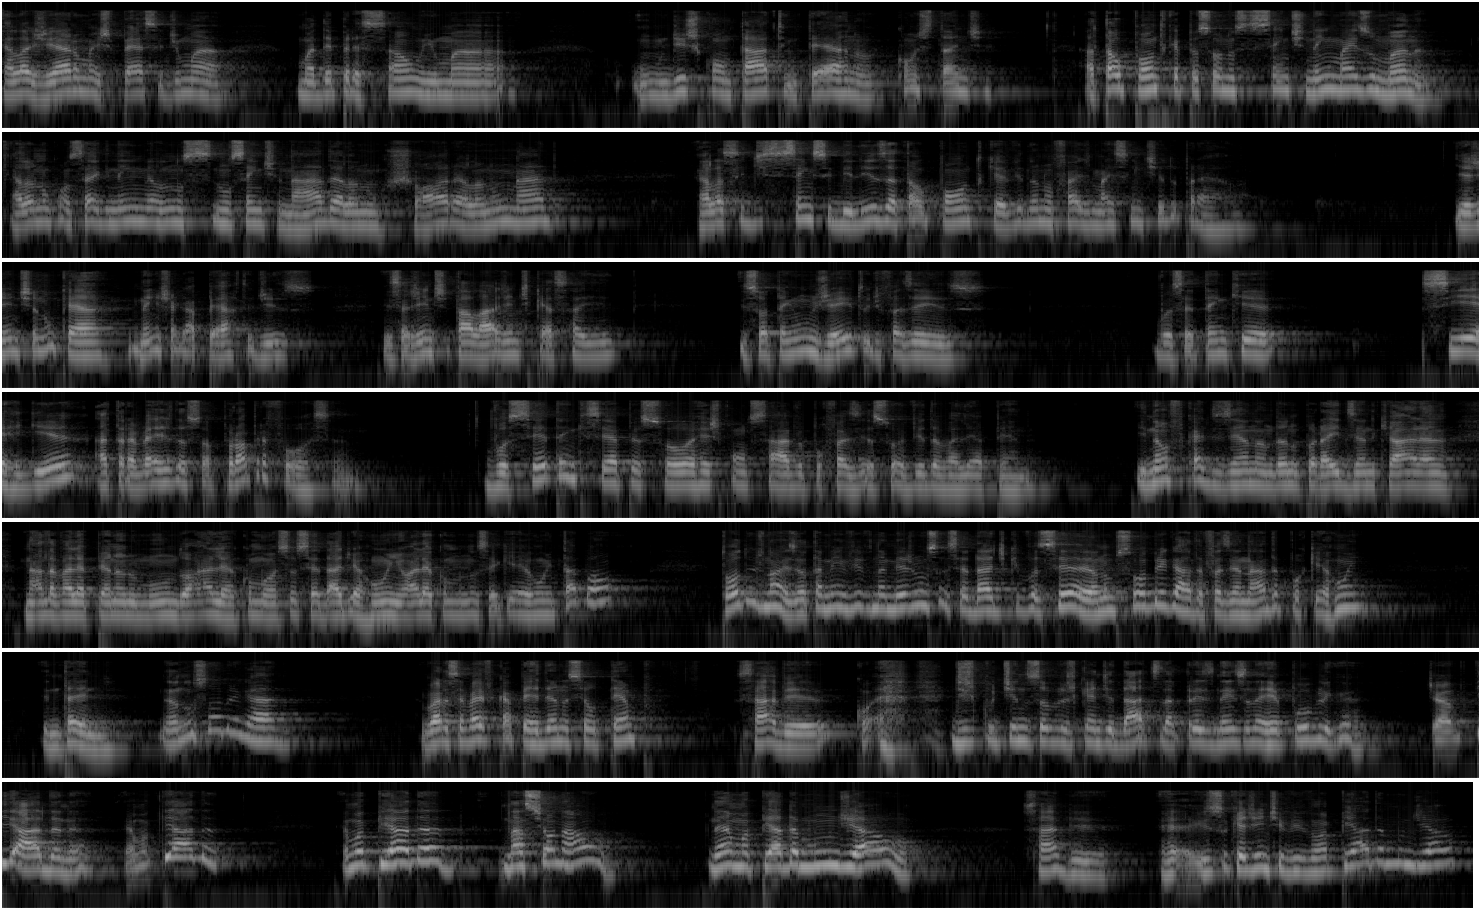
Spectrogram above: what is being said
ela gera uma espécie de uma, uma depressão e uma, um descontato interno constante, a tal ponto que a pessoa não se sente nem mais humana. Ela não consegue nem, ela não, não sente nada, ela não chora, ela não nada ela se sensibiliza a tal ponto que a vida não faz mais sentido para ela. E a gente não quer nem chegar perto disso. E se a gente está lá, a gente quer sair. E só tem um jeito de fazer isso. Você tem que se erguer através da sua própria força. Você tem que ser a pessoa responsável por fazer a sua vida valer a pena. E não ficar dizendo, andando por aí, dizendo que olha, nada vale a pena no mundo, olha como a sociedade é ruim, olha como não sei o que é ruim. Tá bom. Todos nós. Eu também vivo na mesma sociedade que você. Eu não sou obrigado a fazer nada porque é ruim. Entende? Eu não sou obrigado. Agora você vai ficar perdendo seu tempo, sabe, discutindo sobre os candidatos da presidência da República. É uma piada, né? É uma piada. É uma piada nacional, né? Uma piada mundial, sabe? É isso que a gente vive, uma piada mundial.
